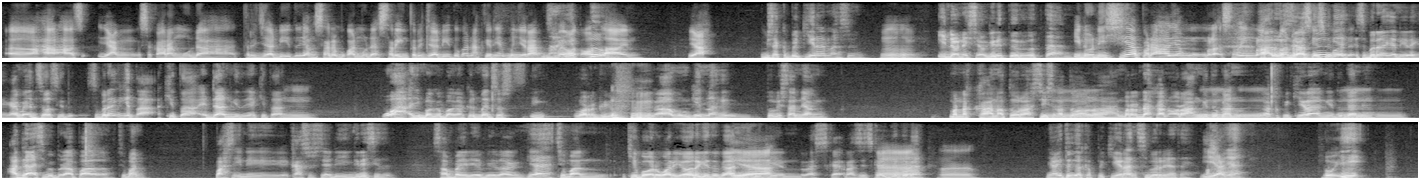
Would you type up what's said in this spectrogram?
eh, hal-hal yang sekarang mudah terjadi itu yang ser- bukan mudah sering terjadi itu kan akhirnya menyerang Nah, lewat itu. online. Ya, Bisa kepikiran langsung. hmm. Indonesia oke diturutan. Indonesia padahal yang sering melakukan Harusnya tuh rasisme. dia- sebenarnya kan kayak medsos gitu. Sebenarnya kita kita edan gitu ya kita. Hmm. Wah, ini bangga-banggakan medsos luar negeri. Nggak mungkin lah tulisan yang menekan atau rasis atau lah merendahkan orang gitu kan Hmm. nggak kepikiran gitu kan. Hmm. Ada sih beberapa. Cuman pas ini kasusnya di Inggris itu sampai dia bilang ya cuman keyboard warrior gitu kan yang Iya. bikin rasis kayak rasis kayak gitu Ah, kan. ah. Ya itu nggak kepikiran sebenarnya teh. Iya. Makanya doi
